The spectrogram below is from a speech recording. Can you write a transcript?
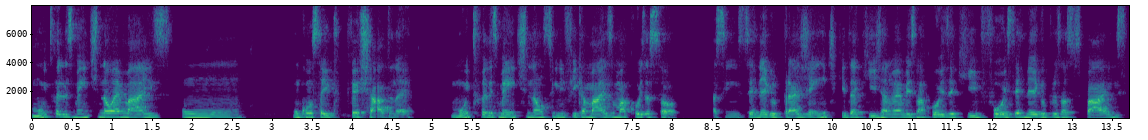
muito felizmente não é mais um, um conceito fechado, né? Muito felizmente não significa mais uma coisa só. Assim, ser negro pra gente que daqui já não é a mesma coisa que foi ser negro para os nossos pais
